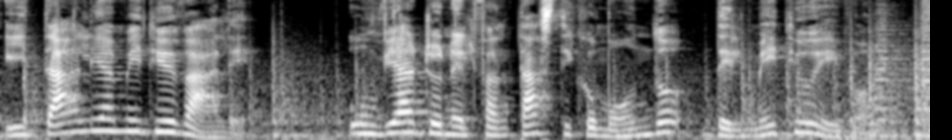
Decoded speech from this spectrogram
Italia medievale. Un viaggio nel fantastico mondo del Medioevo.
